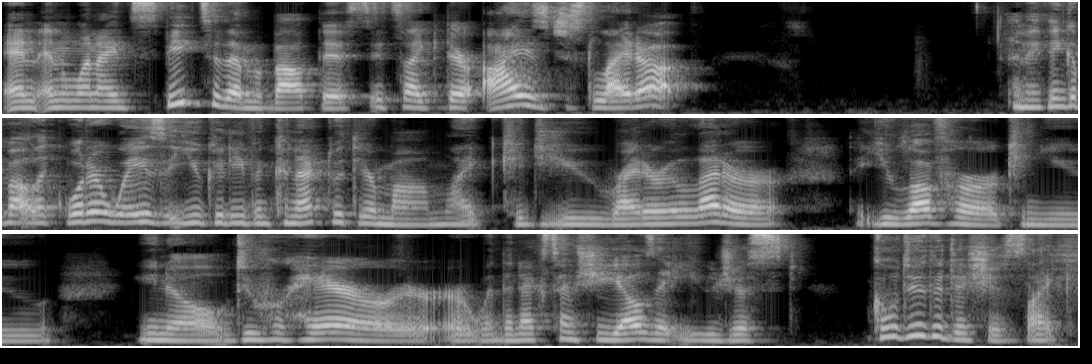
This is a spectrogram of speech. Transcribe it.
And and when I speak to them about this, it's like their eyes just light up. And I think about like what are ways that you could even connect with your mom? Like, could you write her a letter that you love her? Can you, you know, do her hair or, or when the next time she yells at you, just go do the dishes. Like,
